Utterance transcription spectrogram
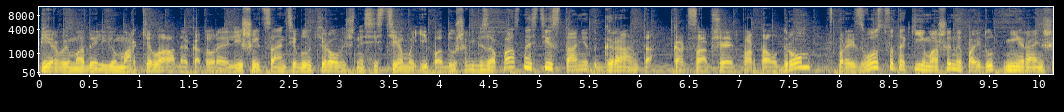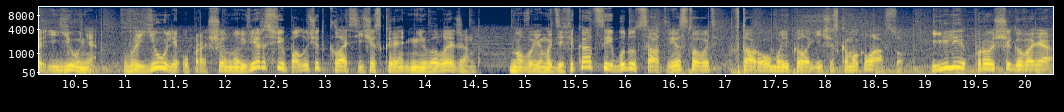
Первой моделью марки Lada, которая лишится антиблокировочной системы и подушек безопасности, станет Гранта. Как сообщает портал Дром, в производство такие машины пойдут не раньше июня. В июле упрощенную версию получит классическая Niva Legend. Новые модификации будут соответствовать второму экологическому классу, или, проще говоря,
